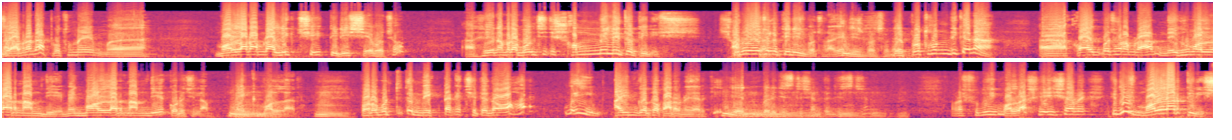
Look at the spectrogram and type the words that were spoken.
যে আমরা না প্রথমে আহ, মল্লার আমরা লিখছি তিরিশ এবছর সেদিন আমরা বলছি যে সম্মিলিত তিরিশ। শুরু আচ্ছা। হয়েছিল তিরিশ বছর আগে। 30 বছর প্রথম দিকে না কয়েক বছর আমরা মেঘমল্লার নাম দিয়ে মেঘমল্লার নাম দিয়ে করেছিলাম মেঘমল্লার। পরবর্তীতে মেঘটাকে ছেটে দেওয়া হয় ওই আইনগত কারণে আর কি রেজিস্ট্রেশন রেজিস্ট্রেশন। আমরা শুধুই মল্লার সেই হিসাবে কিন্তু মল্লার তিরিশ।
